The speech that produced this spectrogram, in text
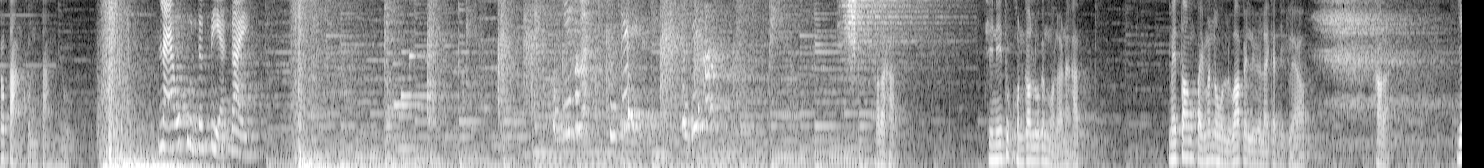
ก็ต่างคนต่างอยู่ แล้วคุณจะเสียใจ คุณกี้คะคุณกี้คุณกี้คะ เอาละครับ ทีนี้ทุกคนก็รู้กันหมดแล้วนะครับ ไม่ต้องไปมโนหรือว่าไปลืออะไรกันอีกแล้ว เอาล่ะ แย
